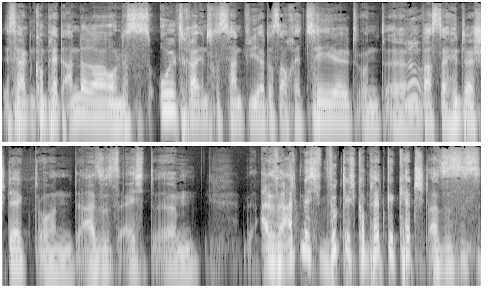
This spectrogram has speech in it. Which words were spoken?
ist halt ein komplett anderer und das ist ultra interessant, wie er das auch erzählt und ähm, Ja. was dahinter steckt. Und also ist echt. Ähm, also er hat mich wirklich komplett gecatcht. Also es ist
